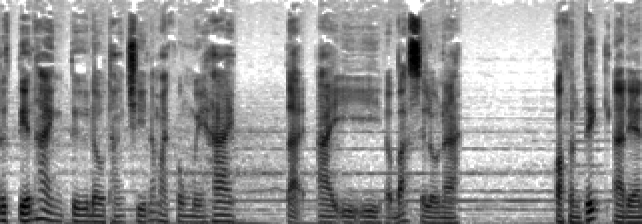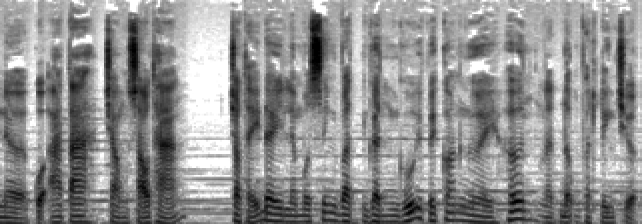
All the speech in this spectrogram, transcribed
được tiến hành từ đầu tháng 9 năm 2012 tại IEE ở Barcelona. Qua phân tích ADN của ATA trong 6 tháng, cho thấy đây là một sinh vật gần gũi với con người hơn là động vật linh trưởng.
